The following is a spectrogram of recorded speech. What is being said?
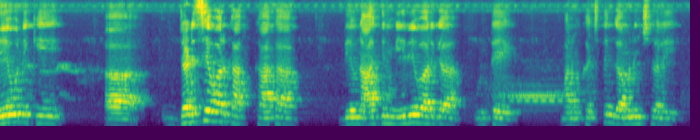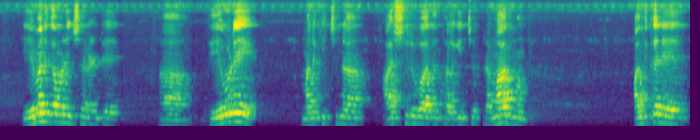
దేవునికి జడిసేవారు కా కాక దేవుని ఆజ్ఞను మీరేవారుగా ఉంటే మనం ఖచ్చితంగా గమనించాలి. ఏమని గమనించాలంటే దేవుడే మనకిచ్చిన ఆశీర్వాదం తొలగించే ప్రమాదం ఉంది. అందుకనే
